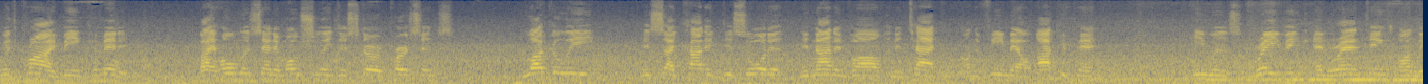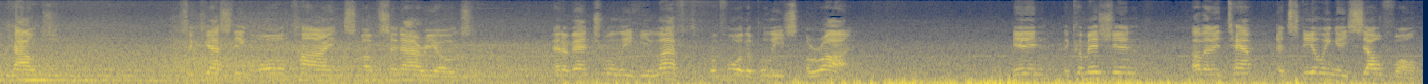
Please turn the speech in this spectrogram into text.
with crime being committed by homeless and emotionally disturbed persons. Luckily, his psychotic disorder did not involve an attack on the female occupant he was raving and ranting on the couch, suggesting all kinds of scenarios, and eventually he left before the police arrived. In the commission of an attempt at stealing a cell phone,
